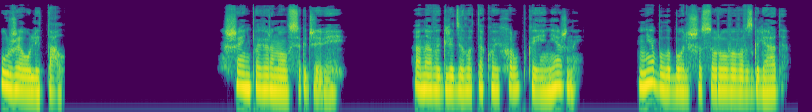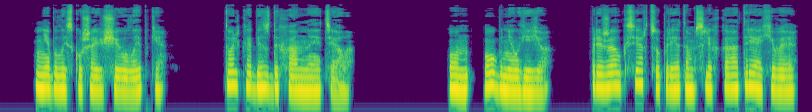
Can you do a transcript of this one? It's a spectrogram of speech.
уже улетал. Шень повернулся к Дживей. Она выглядела такой хрупкой и нежной. Не было больше сурового взгляда, не было искушающей улыбки, только бездыханное тело. Он обнял ее, прижал к сердцу, при этом слегка отряхивая,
